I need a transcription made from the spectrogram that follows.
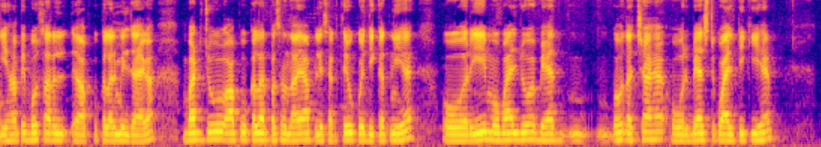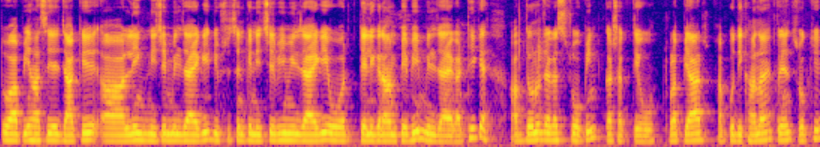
यहाँ पे बहुत सारा आपको कलर मिल जाएगा, बट जो आपको कलर पसंद आए, आप ले सकते हो, कोई दिक्कत नहीं है। और ये मोबाइल जो है बेहद, बहुत अच्छा है, और बेस्ट क्वालिटी की है। तो आप यहाँ से जाके आ, लिंक नीचे मिल जाएगी डिस्क्रिप्शन के नीचे भी मिल जाएगी और टेलीग्राम पे भी मिल जाएगा ठीक है? आप दोनों जगह शॉपिंग कर सकते हो। थोड़ा प्यार आपको दिखाना है फ्रेंड्स ओके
